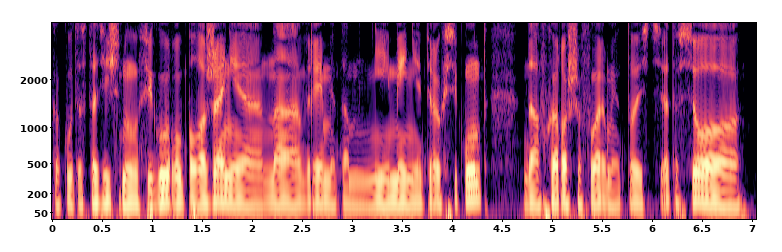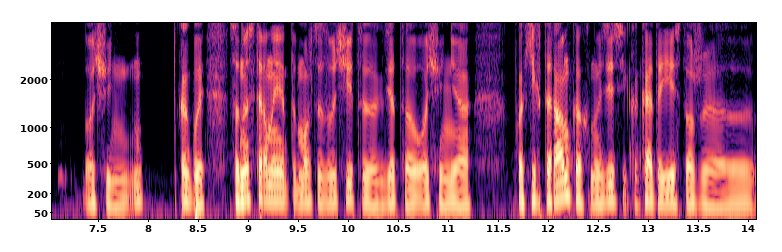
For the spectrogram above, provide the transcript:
какую-то статичную фигуру, положение на время там не менее трех секунд, да, в хорошей форме. То есть это все очень, ну, как бы, с одной стороны, это может и звучит э, где-то очень э, в каких-то рамках, но здесь какая-то есть тоже... Э,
